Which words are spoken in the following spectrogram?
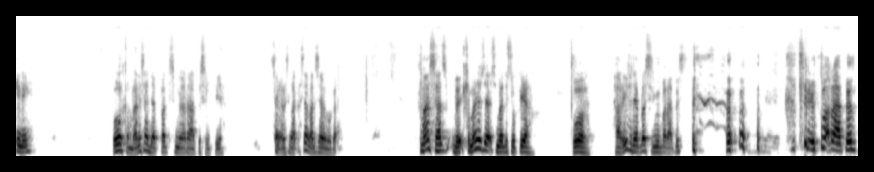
Ini. Oh, kemarin saya dapat 900 rupiah. Saya nggak saya nggak saya buka. Kemarin saya kemarin saya 900 rupiah. Wah, hari saya dapat 1400. iya, iya. 1400.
